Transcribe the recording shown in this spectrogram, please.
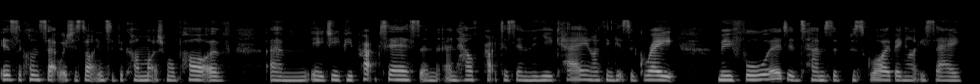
it's a concept which is starting to become much more part of um, you know, GP practice and, and health practice in the UK, and I think it's a great move forward in terms of prescribing, like you say,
